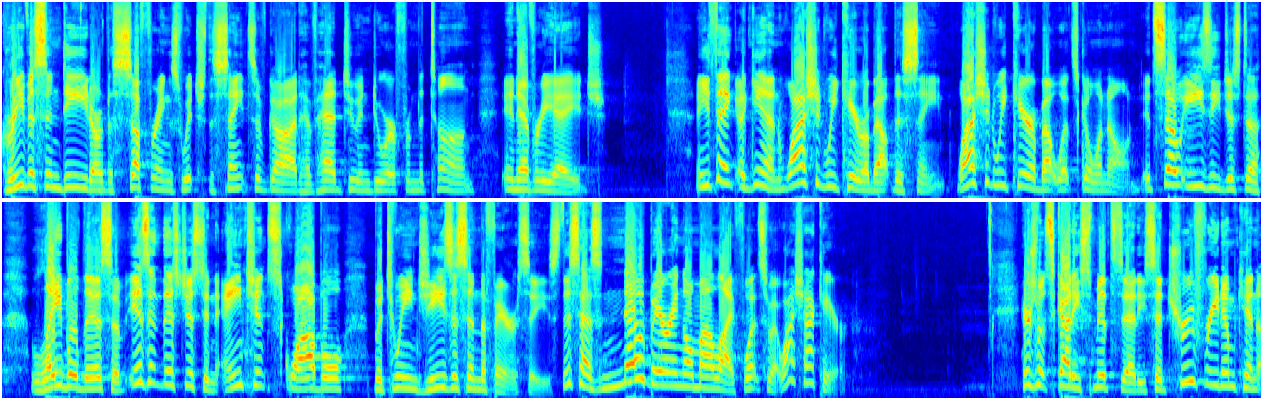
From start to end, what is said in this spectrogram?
Grievous indeed are the sufferings which the saints of God have had to endure from the tongue in every age. And you think, again, why should we care about this scene? Why should we care about what's going on? It's so easy just to label this of, isn't this just an ancient squabble between Jesus and the Pharisees? This has no bearing on my life whatsoever. Why should I care? Here's what Scotty Smith said. He said, True freedom can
